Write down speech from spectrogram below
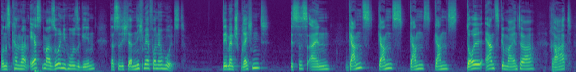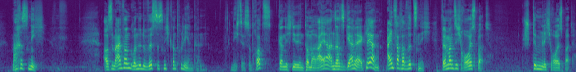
und es kann beim ersten Mal so in die Hose gehen, dass du dich dann nicht mehr von erholst. Dementsprechend ist es ein ganz, ganz, ganz, ganz doll ernst gemeinter Rat, mach es nicht. Aus dem einfachen Grunde, du wirst es nicht kontrollieren können. Nichtsdestotrotz kann ich dir den Tomaraya-Ansatz gerne erklären. Einfacher wird's nicht. Wenn man sich räuspert, stimmlich räuspert.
